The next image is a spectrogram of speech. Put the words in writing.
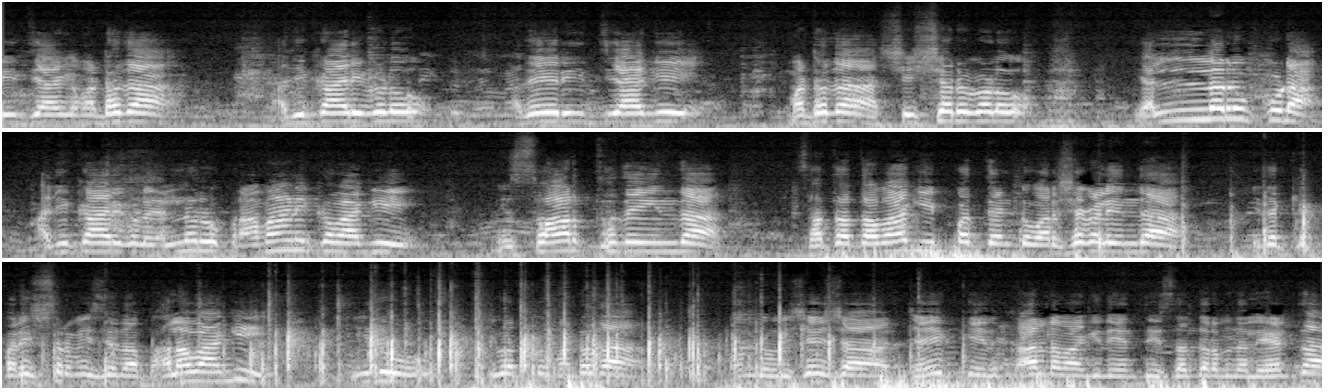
ರೀತಿಯಾಗಿ ಮಠದ ಅಧಿಕಾರಿಗಳು, ಅದೇ ರೀತಿಯಾಗಿ ಮಠದ ಶಿಷ್ಯರುಗಳು, ಎಲ್ಲರೂ ಕೂಡ ಅಧಿಕಾರಿಗಳು, ಎಲ್ಲರೂ ಪ್ರಾಮಾಣಿಕವಾಗಿ ನಿಸ್ವಾರ್ಥತೆಯಿಂದ ಸತತವಾಗಿ ಇಪ್ಪತ್ತೆಂಟು ವರ್ಷಗಳಿಂದ ಇದಕ್ಕೆ ಪರಿಶ್ರಮಿಸಿದ ಫಲವಾಗಿ ಇದು ಇವತ್ತು ಮಠದ ಒಂದು ವಿಶೇಷ ಜಯಕ್ಕೆ ಇದು ಕಾರಣವಾಗಿದೆ ಅಂತ ಈ ಸಂದರ್ಭದಲ್ಲಿ ಹೇಳ್ತಾ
